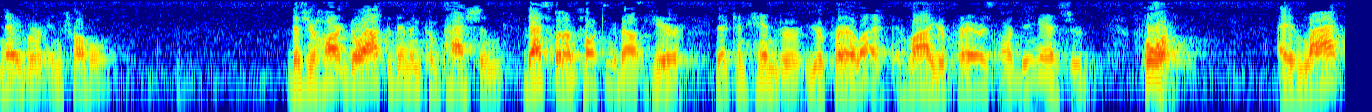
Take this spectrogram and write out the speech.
neighbor in trouble? Does your heart go out to them in compassion? That's what I'm talking about here that can hinder your prayer life and why your prayers aren't being answered. Fourth, a lack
